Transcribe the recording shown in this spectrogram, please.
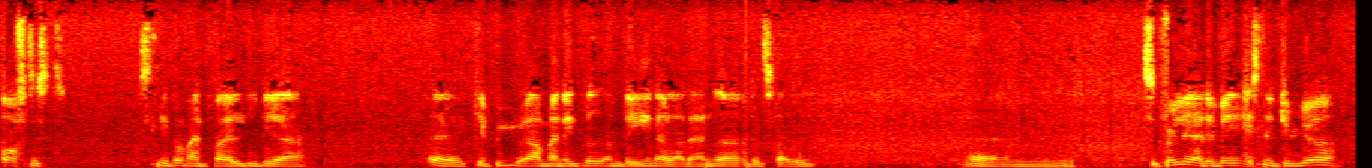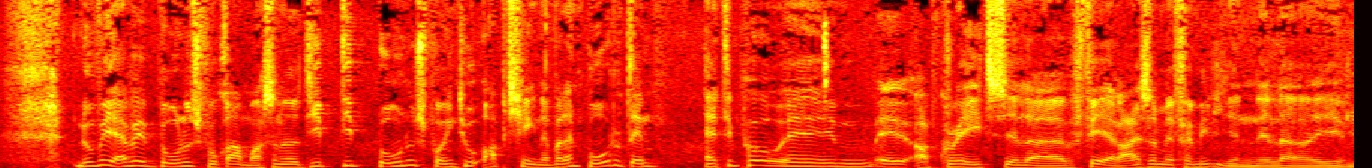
oftest slipper man for alle de der øh, gebyrer, og man ikke ved om det ene eller det andet eller det tredje. Øhm, selvfølgelig er det væsentligt dyrere. Nu vi er ved bonusprogrammer og sådan noget. De, de bonuspoint, du optjener, hvordan bruger du dem? Er det på øh, øh, upgrades, eller ferierejser med familien, eller øh,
